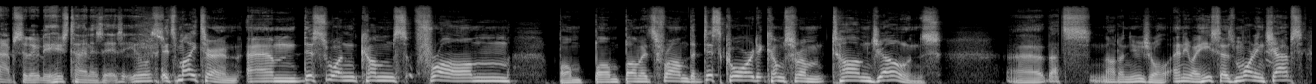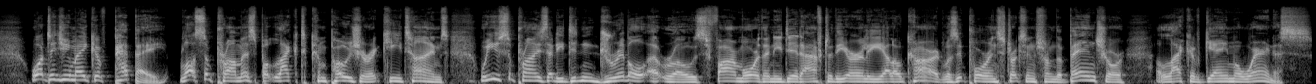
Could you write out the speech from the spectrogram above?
Absolutely. Whose turn is it? Is it yours? It's my turn. Um, this one comes from Bum, bum, bum. It's from the Discord. It comes from Tom Jones. Uh, that's not unusual. Anyway, he says, Morning, chaps. What did you make of Pepe? Lots of promise, but lacked composure at key times. Were you surprised that he didn't dribble at Rose far more than he did after the early yellow card? Was it poor instructions from the bench or a lack of game awareness?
